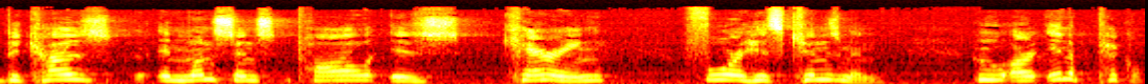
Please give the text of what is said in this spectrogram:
because, in one sense, Paul is caring for his kinsmen who are in a pickle.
